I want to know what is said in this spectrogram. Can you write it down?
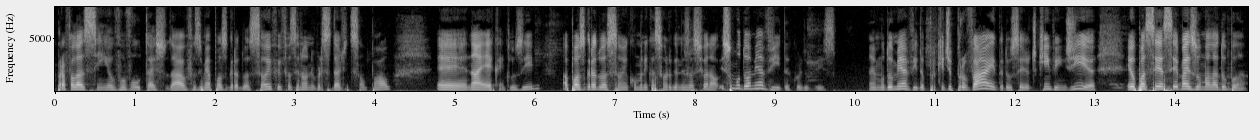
para falar assim, eu vou voltar a estudar, vou fazer minha pós-graduação, e fui fazer na Universidade de São Paulo, é, na ECA, inclusive, a pós-graduação em comunicação organizacional. Isso mudou a minha vida, Cordovez. Né, mudou minha vida, porque de provider, ou seja, de quem vendia, eu passei a ser mais uma lá do bando,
